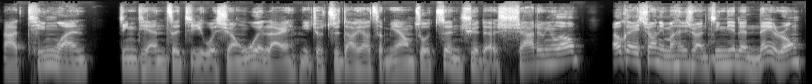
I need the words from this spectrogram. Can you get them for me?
那听完今天这集，我希望未来你就知道要怎么样做正确的 shadowing 喽。OK，希望你们很喜欢今天的内容。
